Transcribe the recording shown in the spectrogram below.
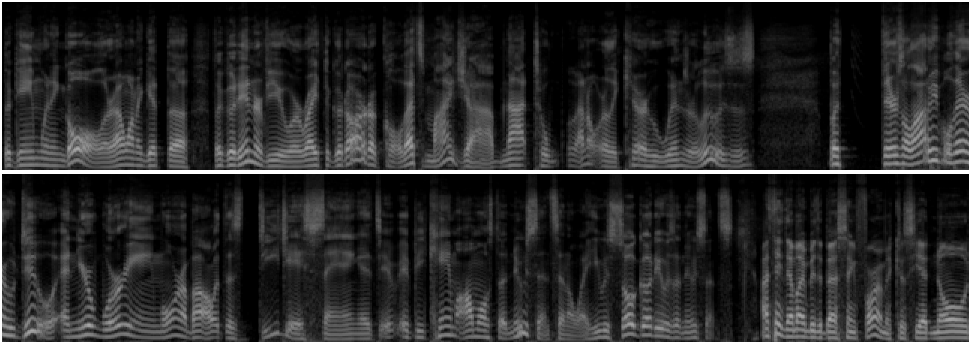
the game-winning goal, or I want to get the the good interview, or write the good article. That's my job. Not to I don't really care who wins or loses, but there's a lot of people there who do, and you're worrying more about what this DJ's saying. It, it, it, became almost a nuisance in a way. He was so good, he was a nuisance. I think that might be the best thing for him because he had no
